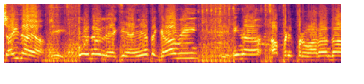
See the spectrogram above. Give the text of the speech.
ਚਾਹੀਦਾ ਆ, ਉਹ ਇਹਨਾਂ ਨੂੰ ਲੈ ਕੇ ਆਏ ਆ ਤੇ ਗਾਂ ਵੀ ਇਹਨਾਂ ਆਪਣੇ ਪਰਿਵਾਰਾਂ ਦਾ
